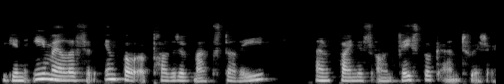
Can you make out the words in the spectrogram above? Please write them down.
You can email us at info at positivemaths.ie and find us on Facebook and Twitter.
